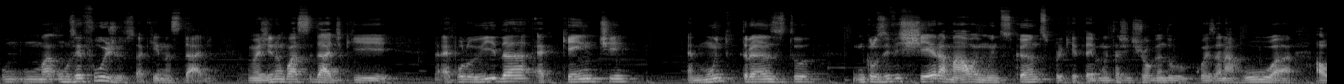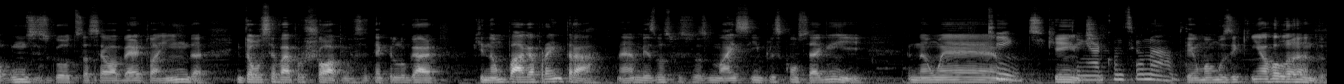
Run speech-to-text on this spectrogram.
um, uma, uns refúgios aqui na cidade. Imagina uma cidade que é poluída, é quente, é muito trânsito, inclusive cheira mal em muitos cantos, porque tem muita gente jogando coisa na rua, alguns esgotos a céu aberto ainda. Então você vai para o shopping, você tem aquele lugar que não paga para entrar, né? Mesmo as pessoas mais simples conseguem ir. Não é Quente. quente. Tem ar-condicionado. Tem uma musiquinha rolando.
